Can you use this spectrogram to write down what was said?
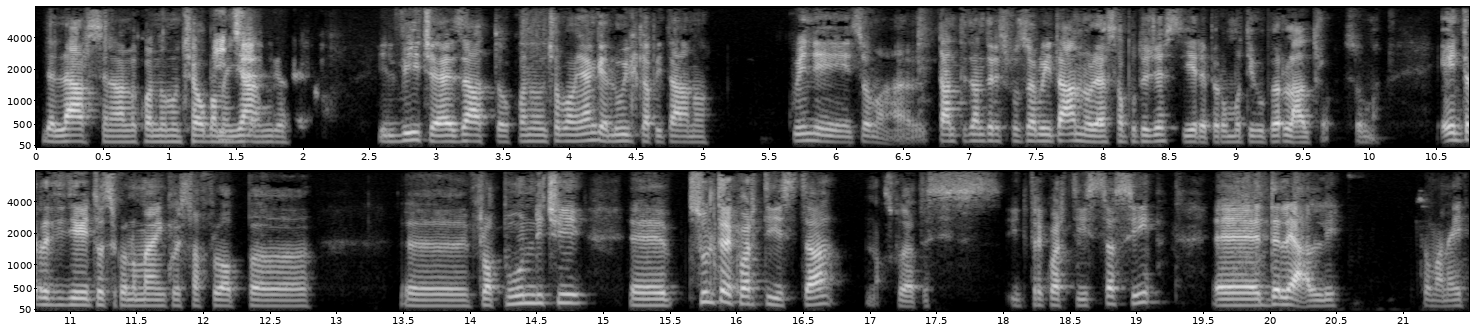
dell'Arsenal quando non c'è Aubameyang. Vice, ecco. Il vice, esatto, quando non c'è Aubameyang è lui il capitano. Quindi, insomma, tante tante responsabilità non le ha sapute gestire per un motivo o per l'altro. Insomma, entra di diritto secondo me in questa flop, eh, flop 11. Eh, sul trequartista, no, scusate, il trequartista, sì, eh, delle Alli. Insomma, ne,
